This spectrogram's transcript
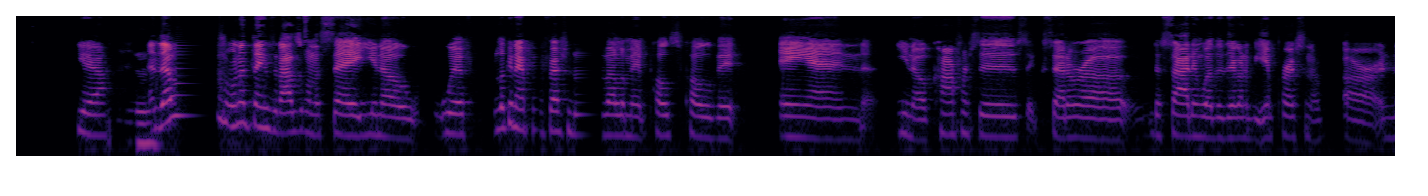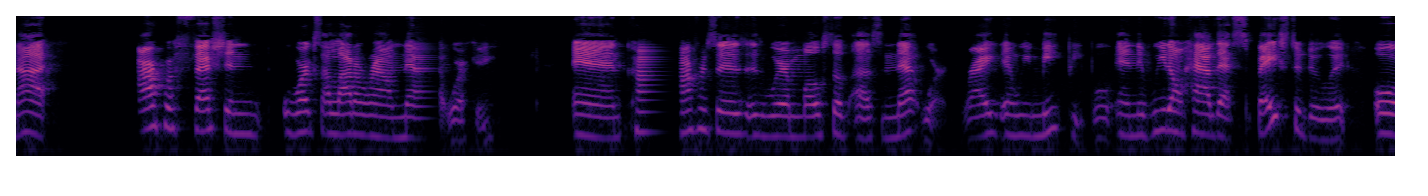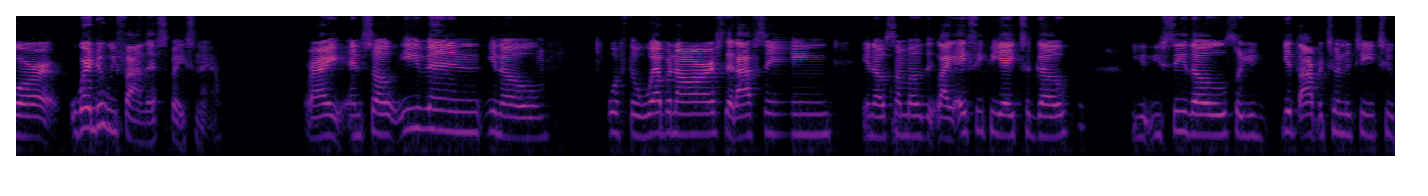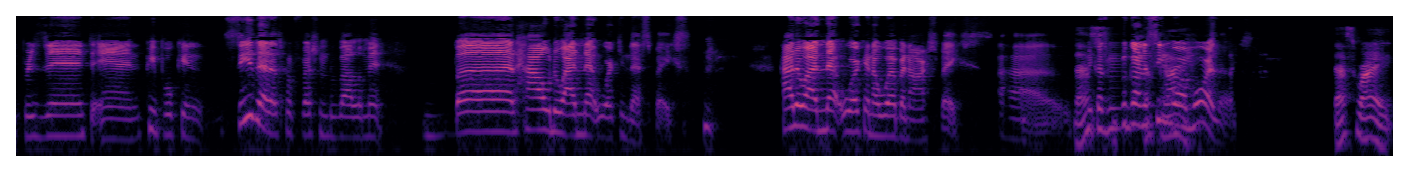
Yeah, mm-hmm. and that was one of the things that I was going to say. You know, with looking at professional development post COVID and you know conferences, etc., deciding whether they're going to be in person or, or not. Our profession works a lot around networking, and conferences is where most of us network right? And we meet people. And if we don't have that space to do it, or where do we find that space now? Right. And so even, you know, with the webinars that I've seen, you know, some of the like ACPA to go, you, you see those, so you get the opportunity to present and people can see that as professional development. But how do I network in that space? how do I network in a webinar space? uh, because we're going to see right. more and more of those. That's right.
